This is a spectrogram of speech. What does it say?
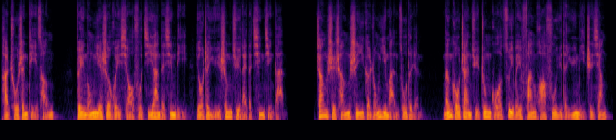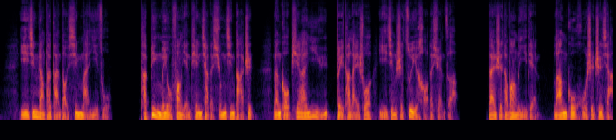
他出身底层，对农业社会小富即安的心理有着与生俱来的亲近感。张士诚是一个容易满足的人，能够占据中国最为繁华富裕的鱼米之乡，已经让他感到心满意足。他并没有放眼天下的雄心大志，能够偏安一隅，对他来说已经是最好的选择。但是他忘了一点：狼顾虎视之下，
